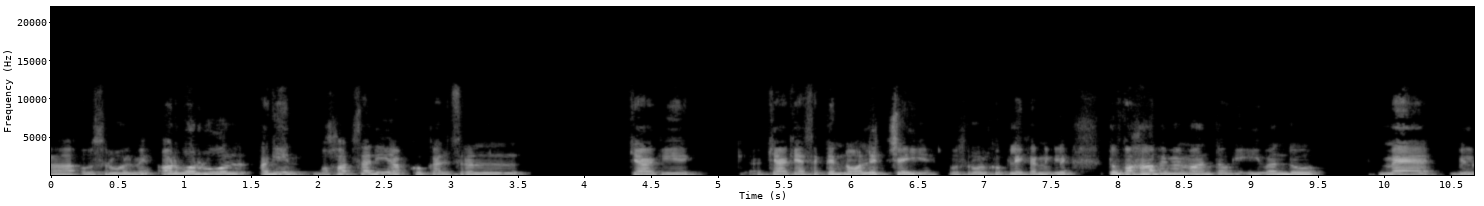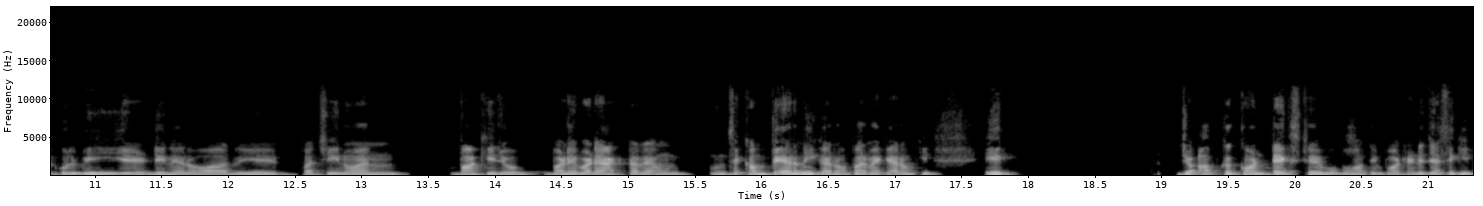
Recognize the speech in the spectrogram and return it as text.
आ, उस रोल में। और वो रोल अगेन बहुत सारी आपको कल्चरल क्या की क्या कह सकते हैं नॉलेज चाहिए उस रोल को प्ले करने के लिए। तो वहाँ पे मैं मानता हूँ कि इवन दो मैं बिल्कुल भी ये डिनेरो और ये पचीनो एंड बाकी जो बड़े बड़े एक्टर हैं, उन, उनसे कंपेयर नहीं कर रहा हूँ, पर मैं कह रहा हूँ कि एक जो आपका कॉन्टेक्स्ट है, वो बहुत इंपॉर्टेंट है। जैसे कि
